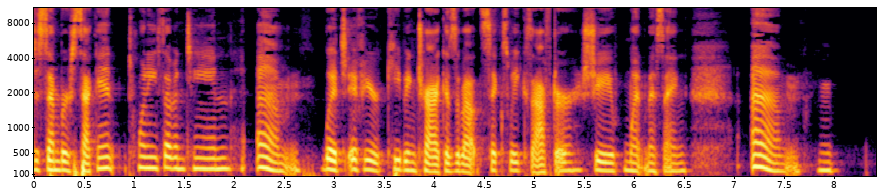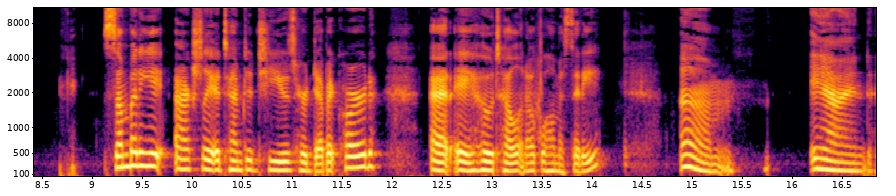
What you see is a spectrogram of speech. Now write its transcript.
December 2nd, 2017, um, which, if you're keeping track, is about six weeks after she went missing. Um, somebody actually attempted to use her debit card at a hotel in Oklahoma City. Um, and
